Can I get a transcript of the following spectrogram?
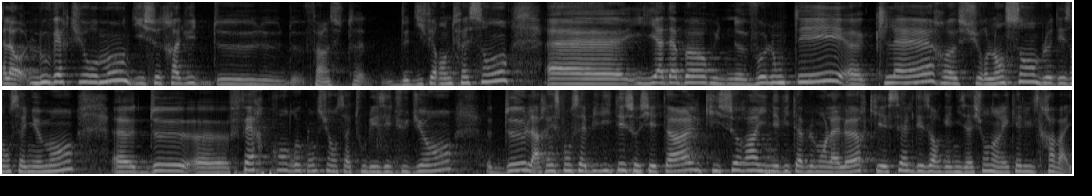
alors, l'ouverture au monde, il se traduit de, différentes façons. Euh, il y a d'abord une volonté euh, claire sur l'ensemble des enseignements euh, de faire prendre conscience à tous les étudiants de la responsabilité sociétale qui sera inévitablement la leur, qui est celle des organisations dans lesquelles ils travaillent.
